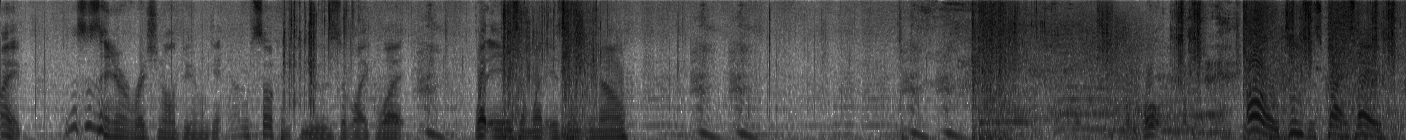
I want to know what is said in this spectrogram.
Wait, this is an original Doom game. I'm so confused of like what what is and what isn't, you know? Oh. Oh, Jesus Christ, hey.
